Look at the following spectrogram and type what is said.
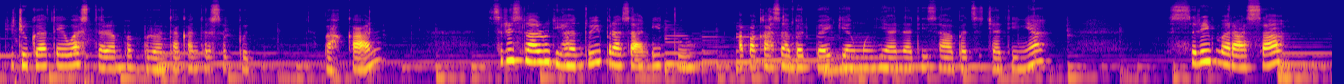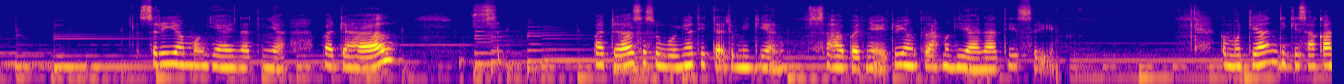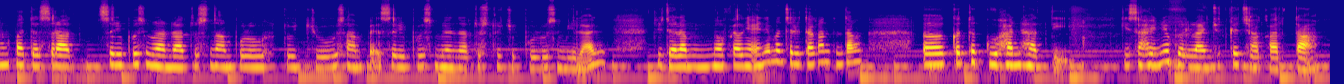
diduga tewas dalam pemberontakan tersebut. Bahkan, Sri selalu dihantui perasaan itu. Apakah sahabat baik yang mengkhianati sahabat sejatinya? Sri merasa Sri yang mengkhianatinya. Padahal padahal sesungguhnya tidak demikian. Sahabatnya itu yang telah mengkhianati Sri. Kemudian dikisahkan pada 1967 sampai 1979 di dalam novelnya ini menceritakan tentang uh, keteguhan hati. Kisah ini berlanjut ke Jakarta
